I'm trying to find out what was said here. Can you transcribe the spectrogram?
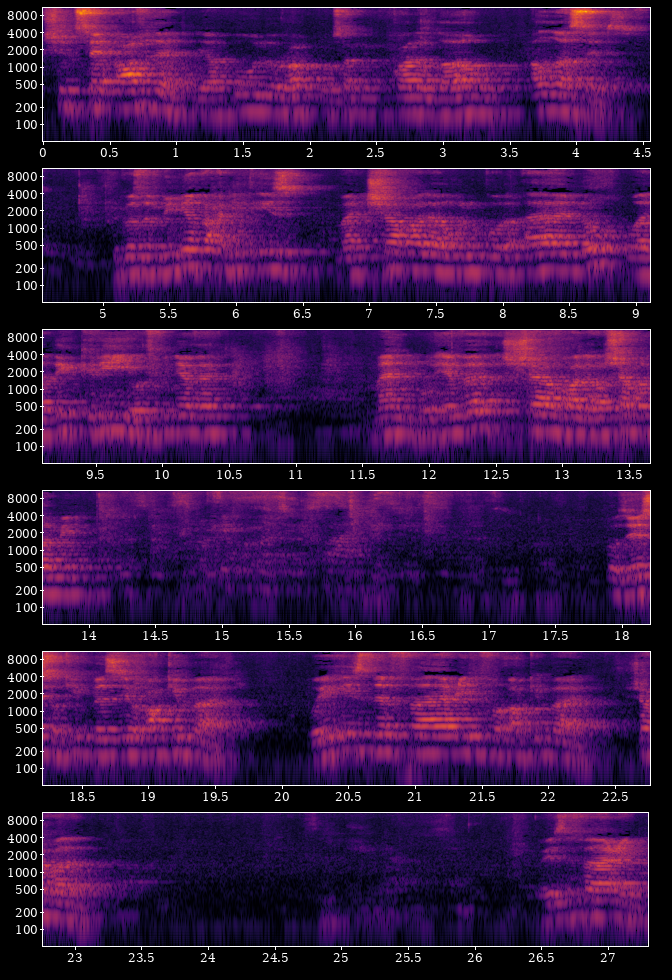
should say after that يقول رب something قال الله Allah says because the meaning of the hadith is من شغله القرآن وذكري what's the meaning of that Man, whoever shall or shaghala mean? Possess or keep busy or occupied. Where is the fa'il for occupied? Shaghala. Where is the fa'il?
